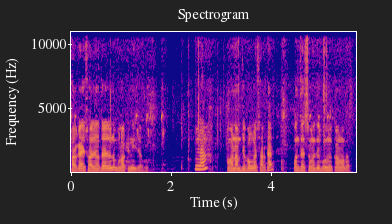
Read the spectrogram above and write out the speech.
সরকারি সহযোগিতার জন্য ব্লকে নিয়ে যাব। নাম? আমার নাম দীপঙ্কর সরকার পঞ্চায়েত সমিতির ভূমি কর্মদক্ষ।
